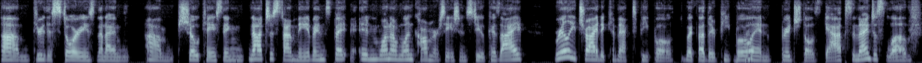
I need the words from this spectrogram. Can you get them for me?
um, through the stories that I'm um, showcasing, not just on Mavens, but in one-on-one conversations too. Because I really try to connect people with other people mm-hmm. and bridge those gaps, and I just love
